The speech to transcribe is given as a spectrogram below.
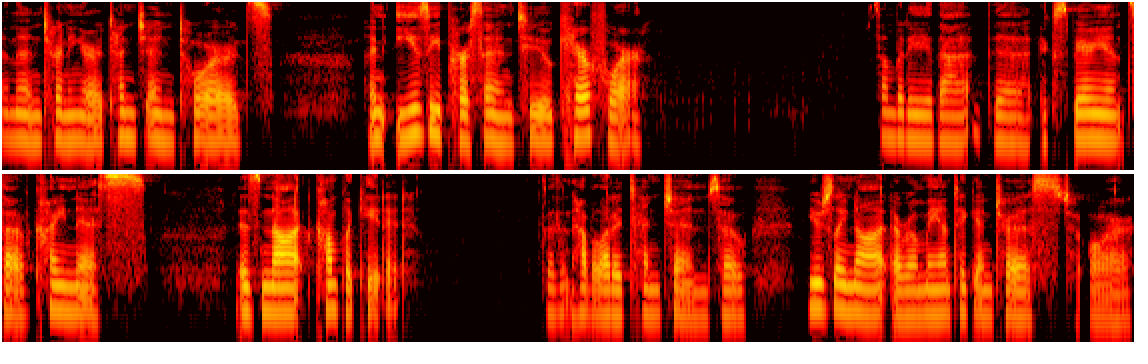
And then turning your attention towards an easy person to care for. Somebody that the experience of kindness is not complicated, doesn't have a lot of tension, so usually not a romantic interest or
